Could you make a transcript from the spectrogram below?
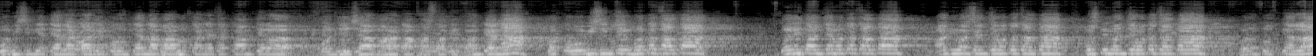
ओबीसी नेत्यांना टार्गेट करून त्यांना पराभूत करण्याचं काम केलं. म्हणजे ज्या मराठा प्रस्थापित भामट्यांना फक्त ओबीसीचे मत चालतात. दलितांचे मत चालतात. आदिवासींचे मत चालतात. मुस्लिमांचे मत चालतात परंतु त्याला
